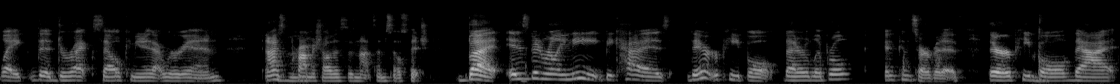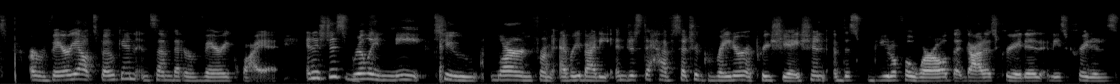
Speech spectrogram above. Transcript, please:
like the direct sell community that we're in, and I mm-hmm. promise y'all this is not some sales pitch, but it has been really neat because there are people that are liberal and conservative. There are people that are very outspoken and some that are very quiet. And it's just really neat to learn from everybody and just to have such a greater appreciation of this beautiful world that God has created and He's created us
